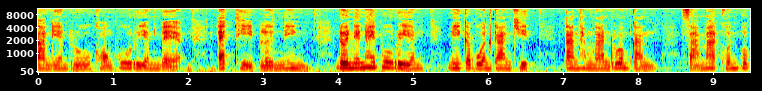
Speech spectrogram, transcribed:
การเรียนรู้ของผู้เรียนแบบ Active Learning โดยเน้นให้ผู้เรียนมีกระบวนการคิด การทำงานร่วมกัน สามารถค้นพบ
